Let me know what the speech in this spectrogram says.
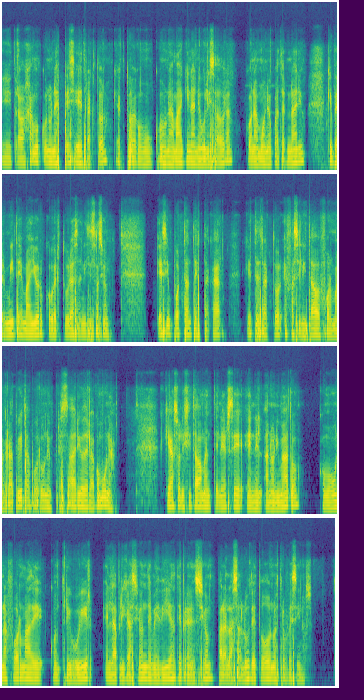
Eh, trabajamos con una especie de tractor que actúa como una máquina nebulizadora con amonio cuaternario que permite mayor cobertura de sanitización. Es importante destacar que este tractor es facilitado de forma gratuita por un empresario de la comuna que ha solicitado mantenerse en el anonimato como una forma de contribuir en la aplicación de medidas de prevención para la salud de todos nuestros vecinos.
